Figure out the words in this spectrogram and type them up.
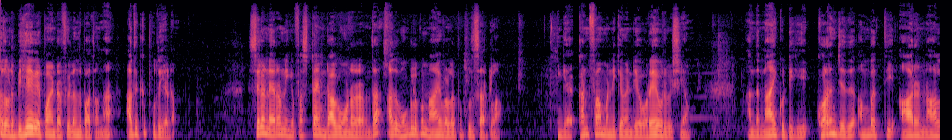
அதோட பிஹேவியர் பாயிண்ட் ஆஃப் வியூலேருந்து பார்த்தோம்னா அதுக்கு புது இடம். சில நேரம் நீங்கள் ஃபஸ்ட் டைம் டாக் ஓனராக இருந்தால் அது உங்களுக்கும் நாய் வளர்ப்பு புதுசாக இருக்கலாம். நீங்கள் கன்ஃபார்ம் பண்ணிக்க வேண்டிய ஒரே ஒரு விஷயம் அந்த நாய்க்குட்டிக்கு குறைஞ்சது ஐம்பத்தி ஆறு நாள்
